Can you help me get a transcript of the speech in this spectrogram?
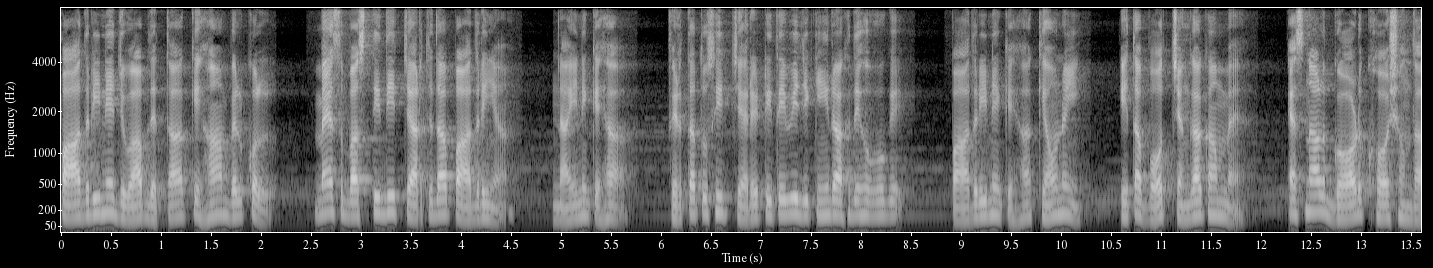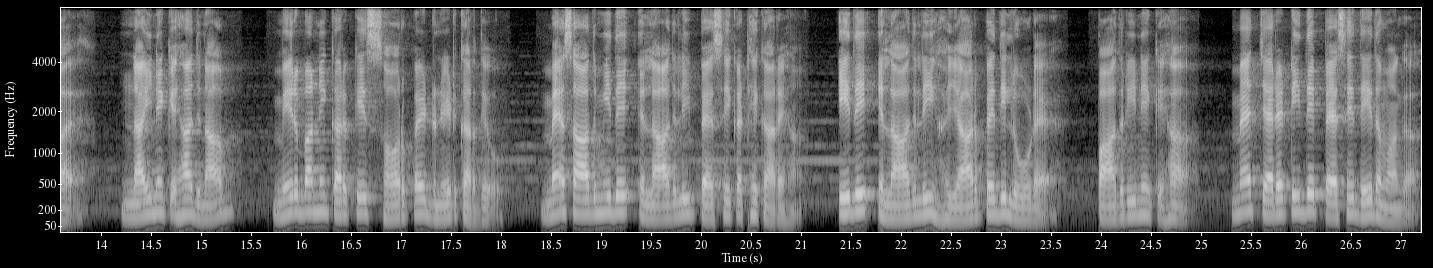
ਪਾਦਰੀ ਨੇ ਜਵਾਬ ਦਿੱਤਾ ਕਿ, ਹਾਂ, ਬਿਲਕੁਲ। ਮੈਂ ਇਸ ਬਸਤੀ ਦੀ ਚਰਚ ਦਾ ਪਾਦਰੀ ਹਾਂ। ਨਾਈ ਨੇ ਕਿਹਾ ਫਿਰ ਤਾਂ ਤੁਸੀਂ ਚੈਰਿਟੀ ਤੇ ਵੀ ਯਕੀਨ ਰੱਖਦੇ ਹੋਵੋਗੇ। ਪਾਦਰੀ ਨੇ ਕਿਹਾ, ਕਿਉਂ ਨਹੀਂ? ਇਹ ਤਾਂ ਬਹੁਤ ਚੰਗਾ ਕੰਮ ਹੈ। ਇਸ ਨਾਲ ਗੋਡ ਖੁਸ਼ ਹੁੰਦਾ ਹੈ। ਨਾਈ ਨੇ ਕਿਹਾ, ਜਨਾਬ, ਮਿਹਰਬਾਨੀ ਕਰਕੇ 100 ਰੁਪਏ ਡੋਨੇਟ ਕਰ ਦਿਓ। ਮੈਂ ਇਸ ਆਦਮੀ ਦੇ ਇਲਾਜ ਲਈ ਪੈਸੇ ਇਕੱਠੇ ਕਰ ਰਿਹਾ ਇਹਦੇ ਇਲਾਜ ਲਈ 1000 ਰੁਪਏ ਦੀ ਲੋੜ ਹੈ। ਪਾਦਰੀ ਨੇ ਕਿਹਾ, ਮੈਂ ਚੈਰਿਟੀ ਦੇ ਪੈਸੇ ਦੇ ਦੇਵਾਂਗਾ,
